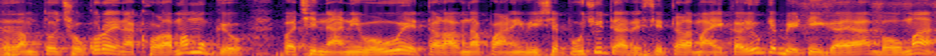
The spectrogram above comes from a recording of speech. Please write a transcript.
રમતો છોકરો એના ખોળામાં મૂક્યો. પછી નાની વહુએ તળાવના પાણી વિશે પૂછ્યું ત્યારે શીતળામાએ કહ્યું કે, બેટી ગયા બહુમાં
